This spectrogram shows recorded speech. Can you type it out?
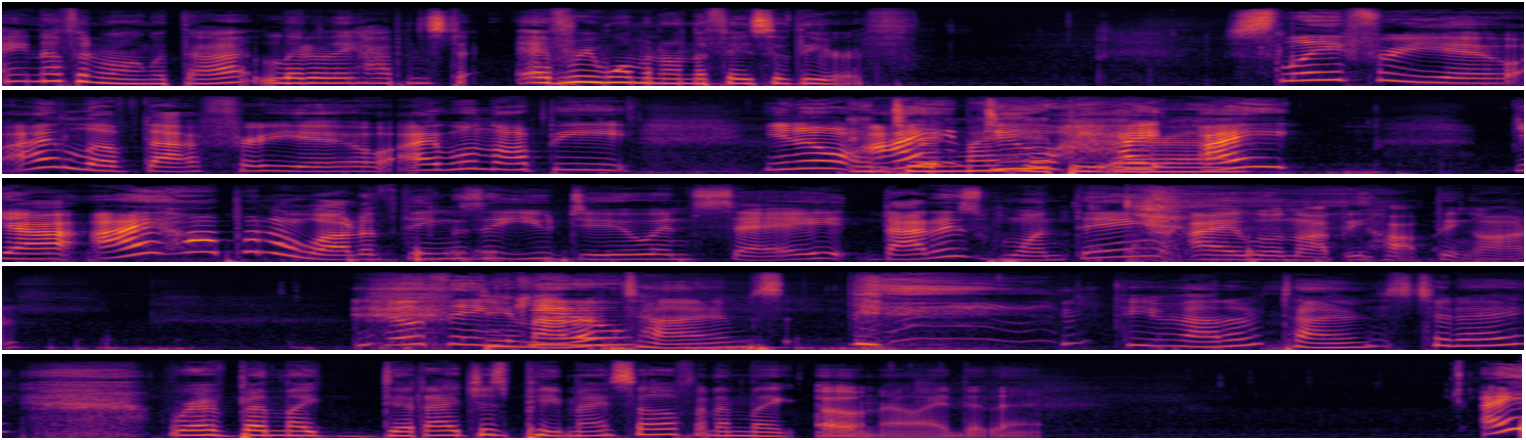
ain't nothing wrong with that. Literally happens to every woman on the face of the earth. Slay for you. I love that for you. I will not be, you know, Entering I do. hi- I, yeah, I hop on a lot of things that you do and say. That is one thing I will not be hopping on. No, thank the you. The amount of times the amount of times today where I've been like, did I just pee myself? And I'm like, oh no, I didn't. I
